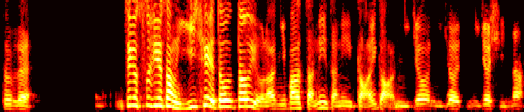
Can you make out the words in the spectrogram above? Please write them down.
对不对？这个世界上一切都都有了，你把它整理整理，搞一搞，你就你就你就行了。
